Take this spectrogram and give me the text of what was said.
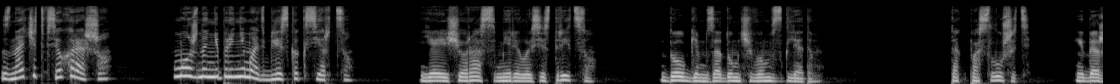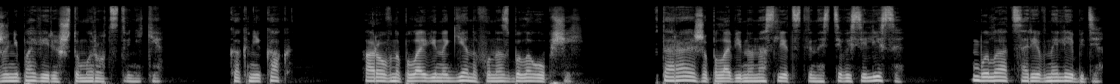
Значит, все хорошо. Можно не принимать близко к сердцу. Я еще раз смерила сестрицу, долгим задумчивым взглядом. Так послушать, и даже не поверишь, что мы родственники. Как-никак, а ровно половина генов у нас была общей. Вторая же половина наследственности Василисы была от царевны Лебеди.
